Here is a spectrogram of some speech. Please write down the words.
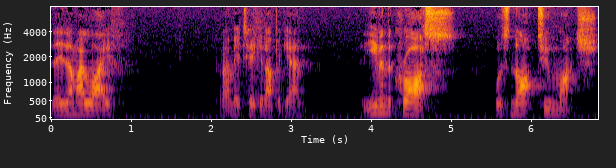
That he my life, that I may take it up again. That even the cross was not too much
